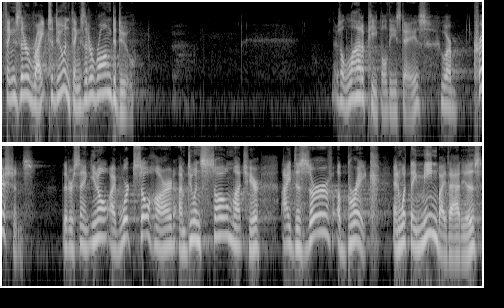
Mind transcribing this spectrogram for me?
things that are right to do and things that are wrong to do. There's a lot of people these days who are Christians that are saying, you know, I've worked so hard, I'm doing so much here, I deserve a break. And what they mean by that is,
